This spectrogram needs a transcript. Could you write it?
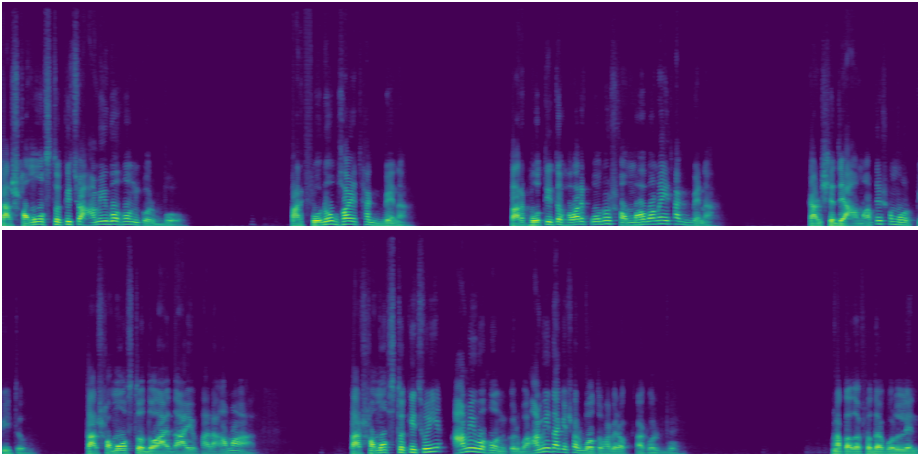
তার সমস্ত কিছু আমি বহন করব, তার কোনো ভয় থাকবে না, তার পতিত হওয়ার কোনো সম্ভাবনাই থাকবে না, কারণ সে যে আমাতে সমর্পিত। তার সমস্ত দয় দায়ভার আমার। তার সমস্ত কিছুই আমি বহন করব, আমি তাকে সর্বতভাবে রক্ষা করব। মাতা যশোদা বললেন,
